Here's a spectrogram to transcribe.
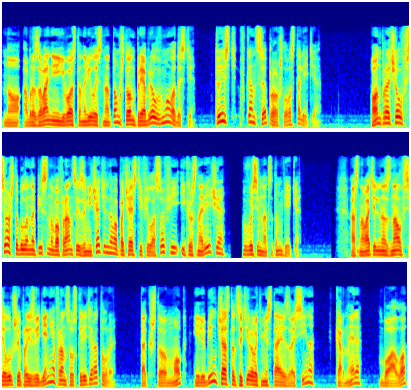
Но образование его остановилось на том, что он приобрел в молодости, то есть в конце прошлого столетия. Он прочел все, что было написано во Франции замечательного по части философии и красноречия в XVIII веке. Основательно знал все лучшие произведения французской литературы, так что мог и любил часто цитировать места из Рассина, Корнеля, Буало,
